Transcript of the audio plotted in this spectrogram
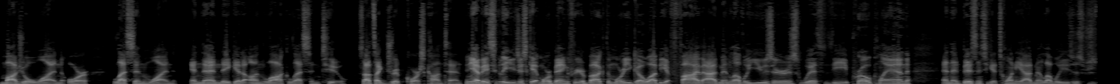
module one or lesson one, and then they get to unlock lesson two. So that's like drip course content. And yeah, basically you just get more bang for your buck. The more you go up, you get five admin level users with the pro plan, and then business, you get 20 admin level users, which is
